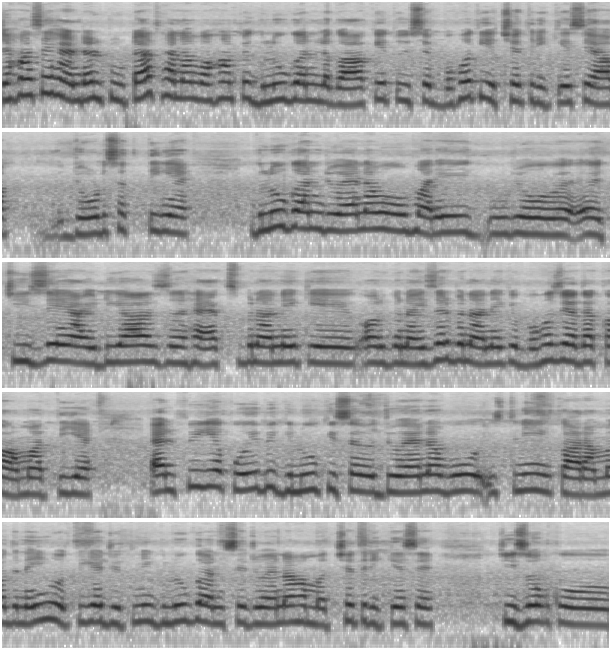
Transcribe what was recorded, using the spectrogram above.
जहाँ से हैंडल टूटा था ना, वहाँ पे ग्लू गन लगा के तो इसे बहुत ही अच्छे तरीके से आप जोड़ सकती हैं। ग्लू गन जो है ना, वो हमारी जो चीज़ें आइडियाज़ हैक्स बनाने के ऑर्गेनाइज़र बनाने के बहुत ज़्यादा काम आती है। एल्फ़ी या कोई भी ग्लू की जो है ना, वो इतनी कारामद नहीं होती है जितनी ग्लू गन से जो है ना, हम अच्छे तरीके से चीज़ों को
